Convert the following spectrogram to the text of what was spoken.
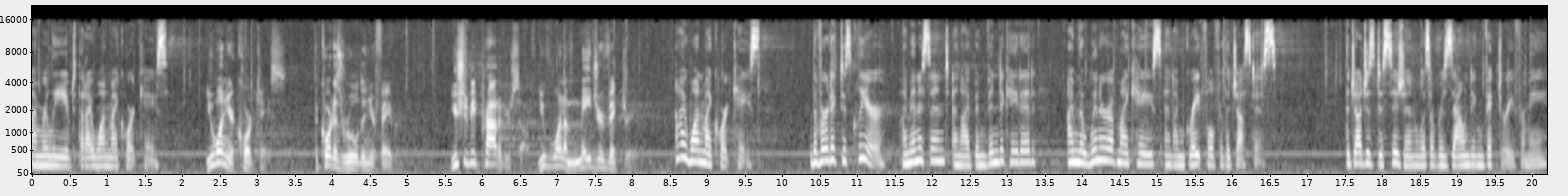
I'm relieved that I won my court case. You won your court case. The court has ruled in your favor. You should be proud of yourself. You've won a major victory. I won my court case. The verdict is clear. I'm innocent and I've been vindicated. I'm the winner of my case and I'm grateful for the justice. The judge's decision was a resounding victory for me.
